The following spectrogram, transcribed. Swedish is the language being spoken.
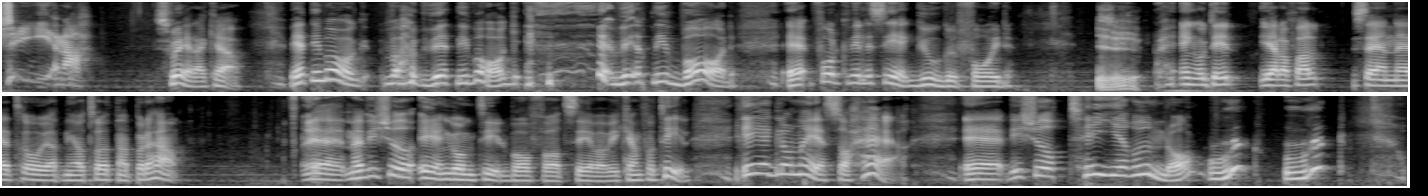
Tjena! Swedac här. Vet ni vad? Vet ni vad? vet ni vad? Eh, folk ville se Google Foid en gång till i alla fall. Sen eh, tror jag att ni har tröttnat på det här. Eh, Men vi kör en gång till bara för att se vad vi kan få till. Reglerna är så här. Eh, vi kör 10 rundor.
